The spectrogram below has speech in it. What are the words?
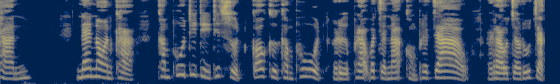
ฉัน แน่นอนค่ะคำพูดที่ดีที่สุดก็คือคำพูดหรือพระวจนะของพระเจ้า เราจะรู้จัก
